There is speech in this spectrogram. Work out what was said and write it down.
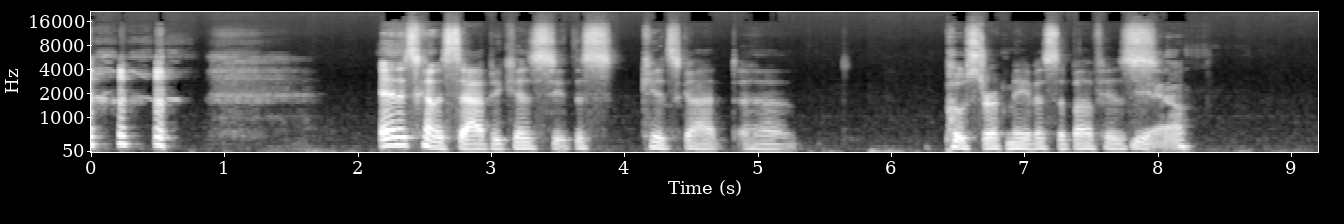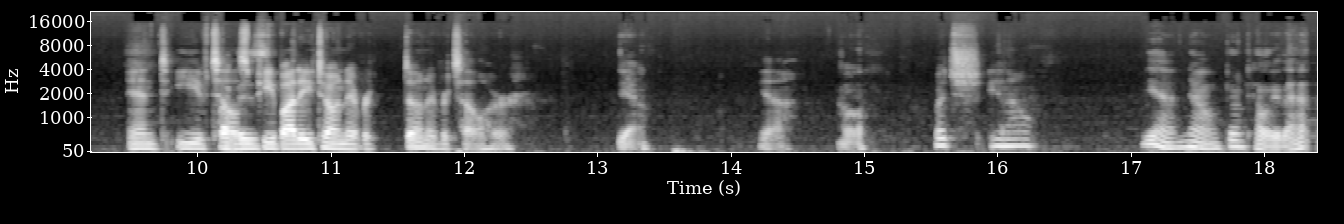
and it's kind of sad because this kid's got a poster of Mavis above his. Yeah. And Eve tells his... Peabody, "Don't ever, don't ever tell her." Yeah. Yeah. Oh. Which you know. Yeah. No, don't tell her that.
